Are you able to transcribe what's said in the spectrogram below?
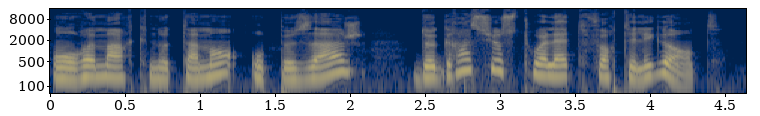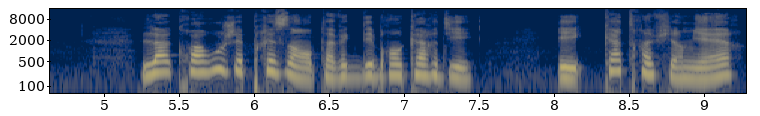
On remarque notamment au pesage de gracieuses toilettes fort élégantes. La Croix-Rouge est présente avec des brancardiers et quatre infirmières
